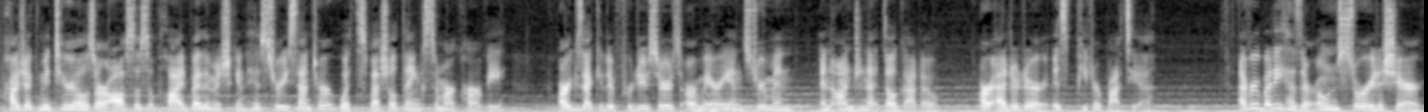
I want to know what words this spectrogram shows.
Project materials are also supplied by the Michigan History Center, with special thanks to Mark Harvey. Our executive producers are Marianne Struman and Anjanette Delgado. Our editor is Peter Bhatia. Everybody has their own story to share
